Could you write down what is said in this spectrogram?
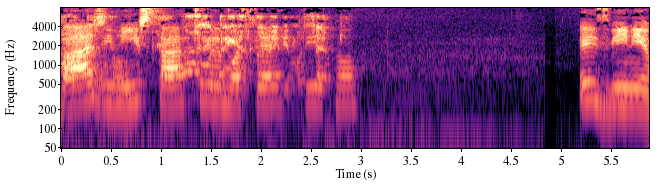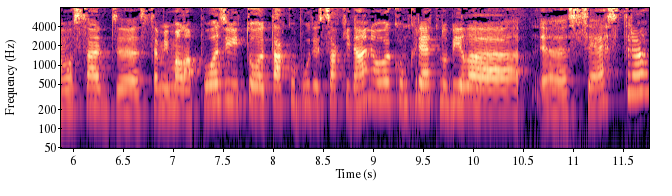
važi puno. ništa, čujemo prijatno, se, prijetno. E, izvini, evo sad e, sam imala poziv i to tako bude svaki dan. Ovo je konkretno bila e, sestra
